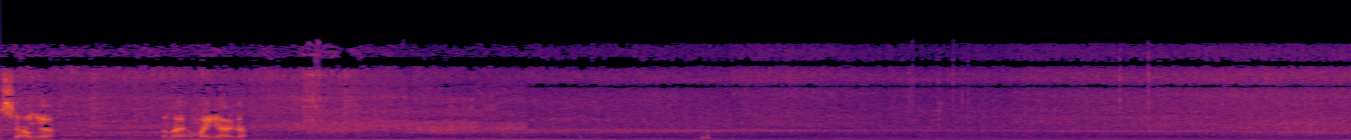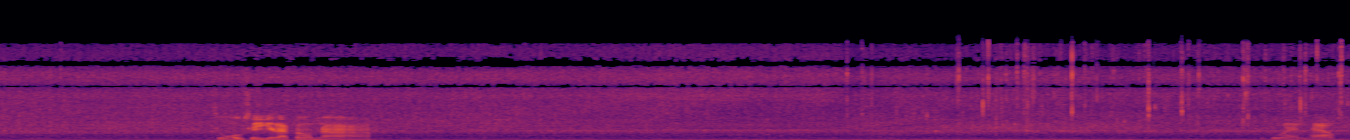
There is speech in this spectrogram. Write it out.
S6 nha. Hôm nay hai mấy ngày đó? Xuống oxy cái là tôm nó chú em thấy không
